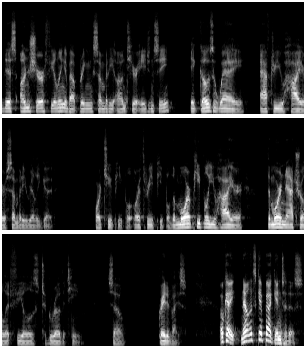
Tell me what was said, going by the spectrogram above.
this unsure feeling about bringing somebody onto your agency, it goes away after you hire somebody really good or two people or three people. The more people you hire, the more natural it feels to grow the team. So, great advice. Okay, now let's get back into this.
